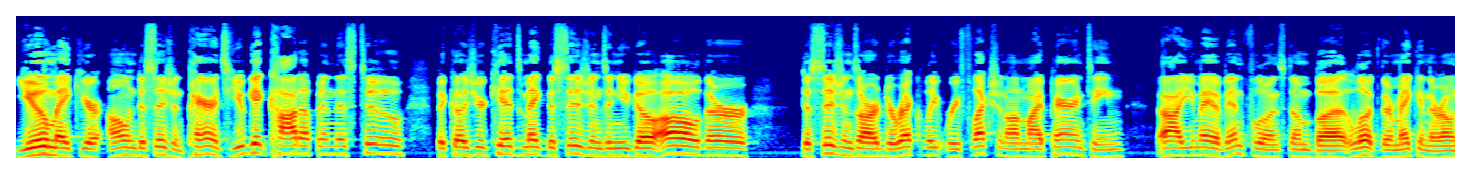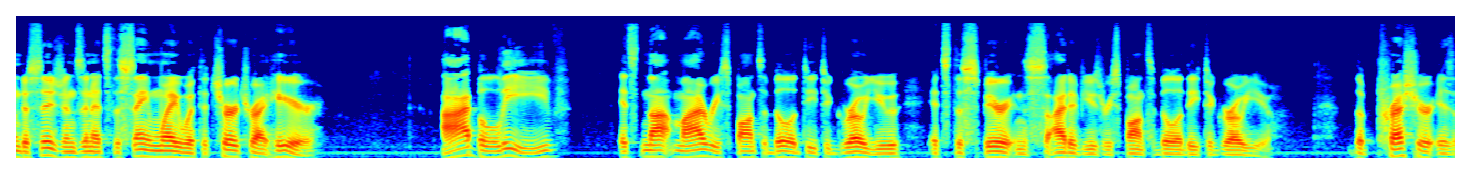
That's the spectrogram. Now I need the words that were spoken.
You make your own decision. Parents, you get caught up in this too because your kids make decisions and you go, oh, they're decisions are a directly reflection on my parenting. Uh, you may have influenced them, but look, they're making their own decisions, and it's the same way with the church right here. I believe it's not my responsibility to grow you, it's the Spirit inside of you's responsibility to grow you. The pressure is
